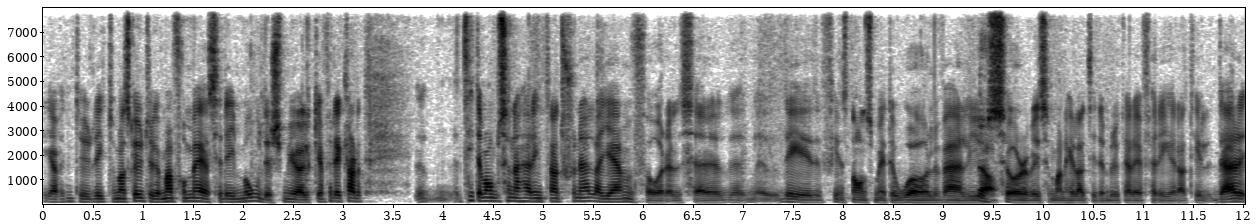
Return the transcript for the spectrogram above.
Jag vet inte hur man ska uttrycka. Man får med sig det i modersmjölken. För det är klart att Tittar man på såna här internationella jämförelser, det finns någon som heter World Value Ja. Survey som man hela tiden brukar referera till. Där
